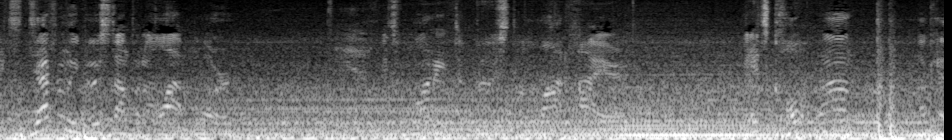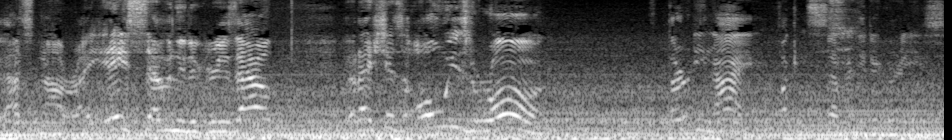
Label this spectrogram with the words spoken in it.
It's definitely boost dumping a lot more. Yeah. It's wanting to boost a lot higher. And it's cold. Well, okay, that's not right. It ain't 70 degrees out. That shit's always wrong. 39, fucking 70 degrees.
